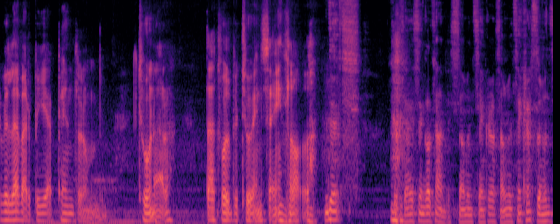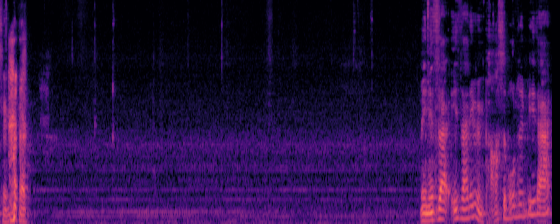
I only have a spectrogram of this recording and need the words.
will ever be a pendulum tuner. That will be too insane, lol. Yes. Just every single time, just summon synchro, summon synchro, summon synchro. I mean, is that is that even possible to be that?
